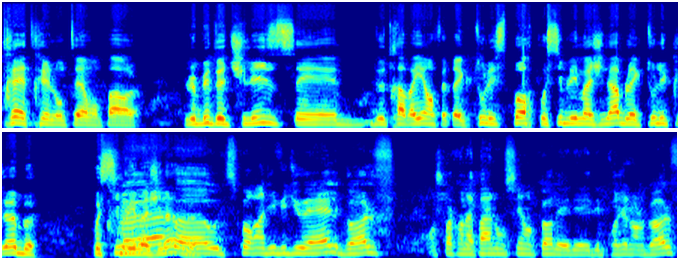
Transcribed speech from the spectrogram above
très très long terme, on parle. Le but de Chili's, c'est de travailler en fait avec tous les sports possibles et imaginables, avec tous les clubs possibles et imaginables. Euh, ou de sport individuel, golf. Bon, je crois qu'on n'a pas annoncé encore des, des, des, projets dans le golf.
